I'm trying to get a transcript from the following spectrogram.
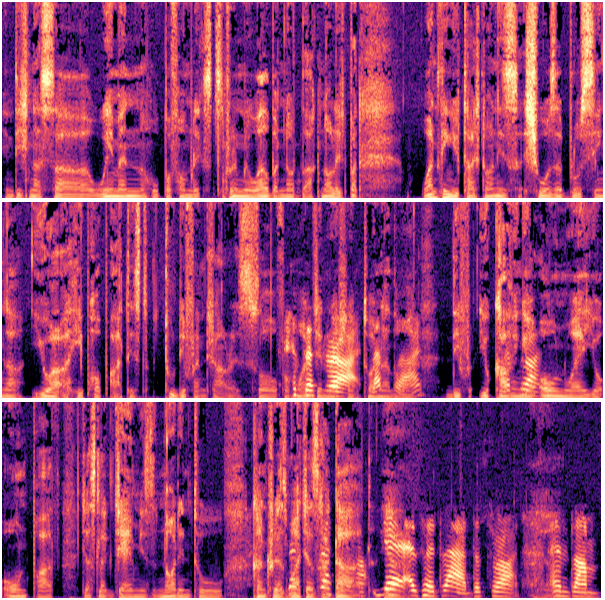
indigenous uh, women who performed extremely well, but not acknowledged. But one thing you touched on is she was a blues singer. You are a hip hop artist. Two different genres. So from one generation right. to That's another right. one, different. You're carving That's your right. own way, your own path. Just like Jamie is not into country as That's much as her dad. right. Yeah, as her dad. That's right. Yeah. And um,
